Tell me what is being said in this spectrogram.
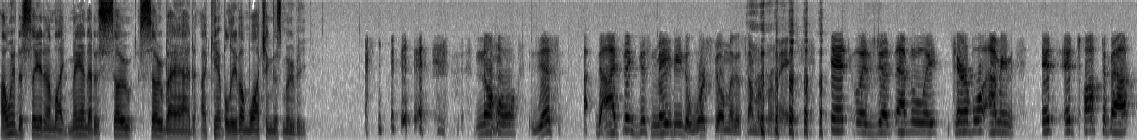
I went to see it and I'm like, man, that is so so bad. I can't believe I'm watching this movie. no, this I think this may be the worst film of the summer for me. it was just absolutely terrible. I mean, it it talked about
